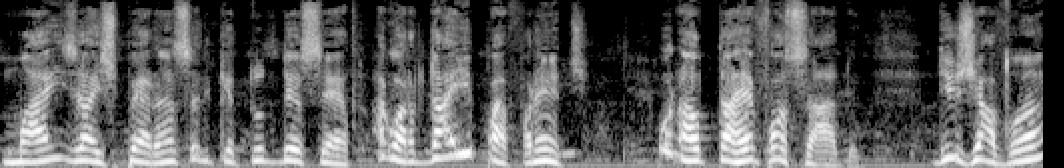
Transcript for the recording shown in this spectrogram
mas a esperança de que tudo dê certo. Agora, daí para frente, o Náutico está reforçado. De Javan,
